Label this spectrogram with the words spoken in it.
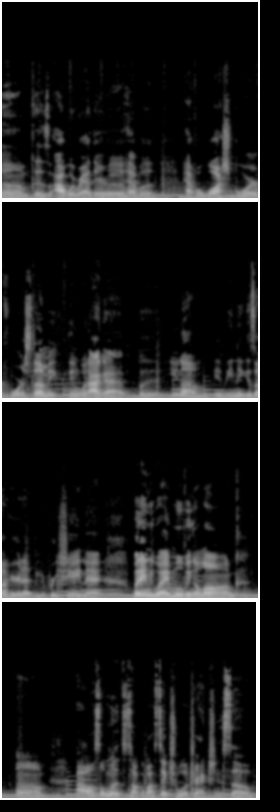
Um, cause I would rather uh, have a have a washboard for a stomach than what I got. But you know, it be niggas out here that be appreciating that. But anyway, moving along. Um, I also wanted to talk about sexual attraction. So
